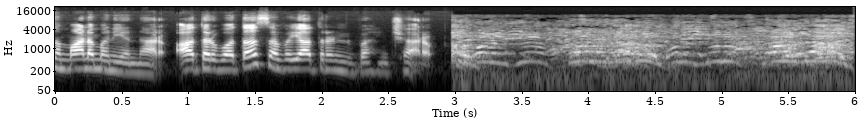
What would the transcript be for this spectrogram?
సమానమని అన్నారు. ఆ తర్వాత శవయాత్ర నిర్వహించారు. చైర్మన్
